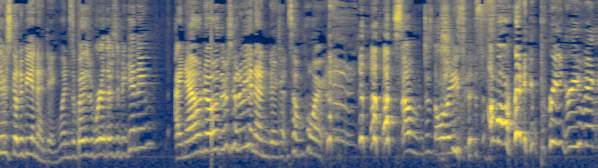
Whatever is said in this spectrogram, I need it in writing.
There's going to be an ending. When where, where there's a beginning i now know there's going to be an ending at some point. So i'm just already i'm already pre-grieving.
